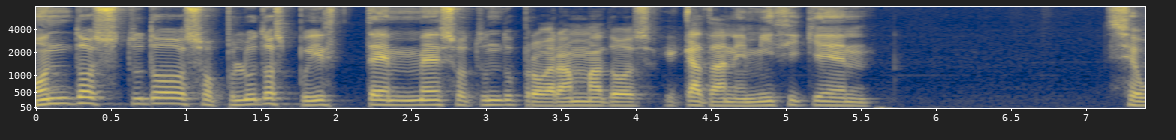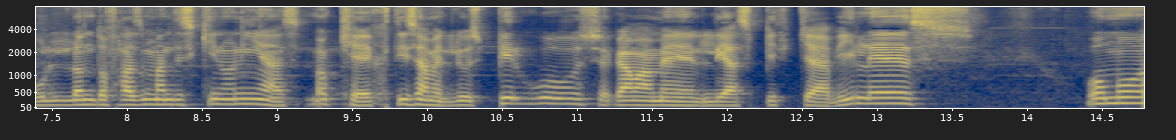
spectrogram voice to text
Όντως, τούτος ο πλούτος που ήρθε μέσω του, του προγράμματος κατανεμήθηκε σε όλο το φάσμα της κοινωνίας. Οκ, χτίσαμε λίγους πύργους, έκαναμε λίγα σπίτια, βίλες. Όμως,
